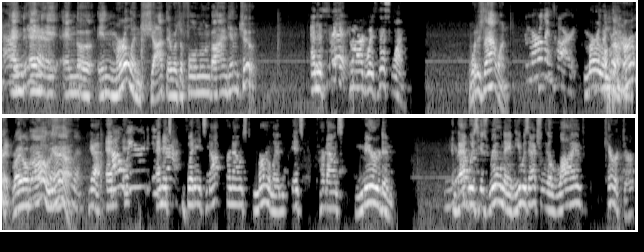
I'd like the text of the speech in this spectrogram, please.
How And weird. and and the in Merlin's shot there was a full moon behind him too. And the second card was this one What is that one? the Merlin card. Oh, Merlin. the hermit right over. Oh yeah. Merlin. Yeah, and, How and, weird is and that? it's but it's not pronounced Merlin, it's pronounced Myrddin. And that was his real name. He was actually a live character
